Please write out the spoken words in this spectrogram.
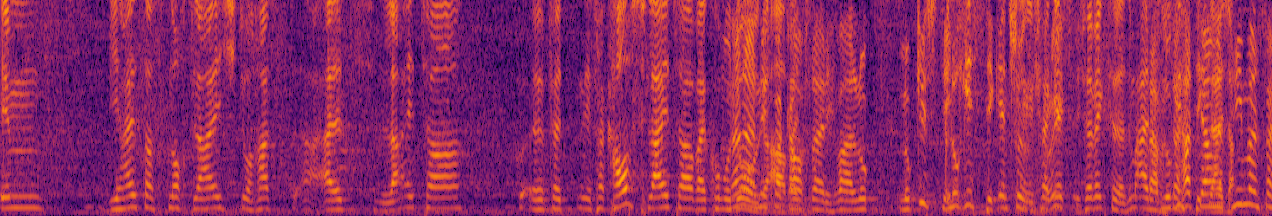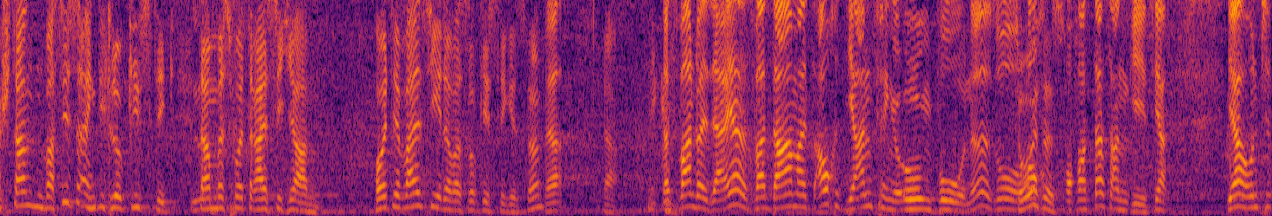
im wie heißt das noch gleich? Du hast als Leiter, äh, Verkaufsleiter bei Commodore Nein, nein, nicht gearbeitet. Verkaufsleiter, ich war Log Logistik. Logistik, Entschuldigung, ich verwechsel, ich verwechsel das immer als Da, da hat damals Logistikleiter. niemand verstanden, was ist eigentlich Logistik, damals vor 30 Jahren. Heute weiß jeder, was Logistik ist. Ne? Ja. Ja. Das waren, ja, ja, das waren damals auch die Anfänge irgendwo, ne? So, So auch, ist es. Auch was das angeht, ja. Ja, und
